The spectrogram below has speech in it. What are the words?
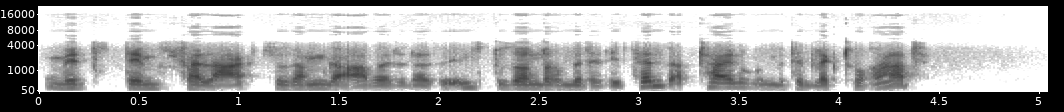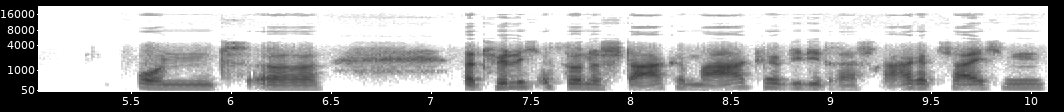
mit dem Verlag zusammengearbeitet. Also insbesondere mit der Lizenzabteilung und mit dem Lektorat. Und äh, natürlich ist so eine starke Marke wie die drei Fragezeichen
